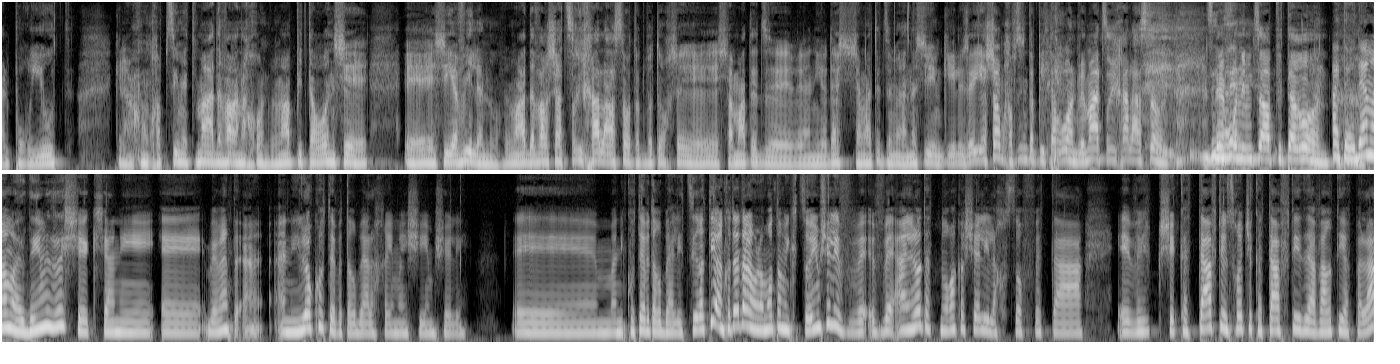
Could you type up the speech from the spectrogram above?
על פוריות, כאילו אנחנו מחפשים את מה הדבר הנכון, ומה הפתרון ש, אה, שיביא לנו, ומה הדבר שאת צריכה לעשות, את בטוח ששמעת את זה, ואני יודע ששמעת את זה מאנשים, כאילו שישר מחפשים את הפתרון, ומה את צריכה לעשות, ואיפה נמצא הפתרון. אתה יודע מה מדהים זה שכשאני, אה, באמת, אני לא כותבת הרבה על החיים האישיים שלי. אמ, אני כותבת הרבה על יצירתי, אני כותבת על העולמות המקצועיים שלי, ואני לא יודעת, נורא קשה לי לחשוף את ה... אה, וכשכתבתי, אני זוכרת שכתבתי את זה, עברתי הפלה,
